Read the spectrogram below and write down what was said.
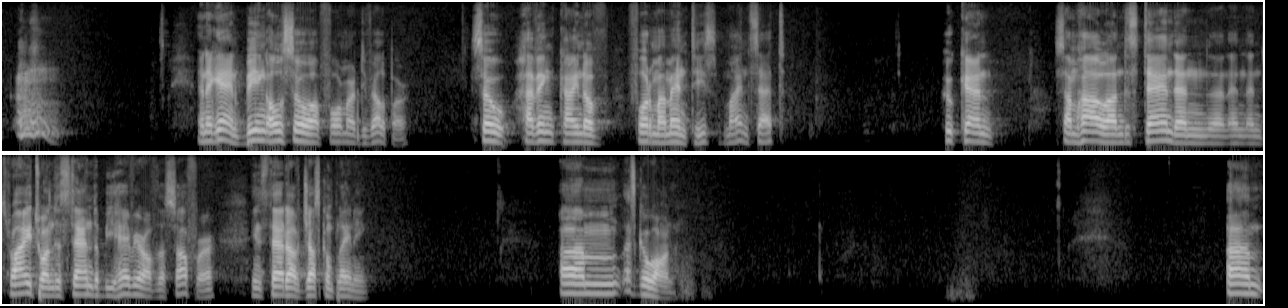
and again, being also a former developer, so having kind of forma mentis mindset, who can somehow understand and, and, and try to understand the behavior of the software instead of just complaining. Um, let's go on. Um,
